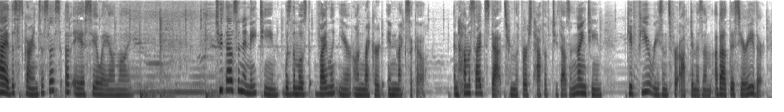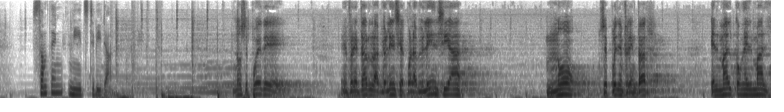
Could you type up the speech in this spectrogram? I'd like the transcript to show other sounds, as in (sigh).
Hi, this is Carin Zissis of AS/COA Online. 2018 was the most violent year on record in Mexico, and homicide stats from the first half of 2019 give few reasons for optimism about this year either. Something needs to be done. No se puede enfrentar la violencia con la violencia. No se puede enfrentar el mal con el mal.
